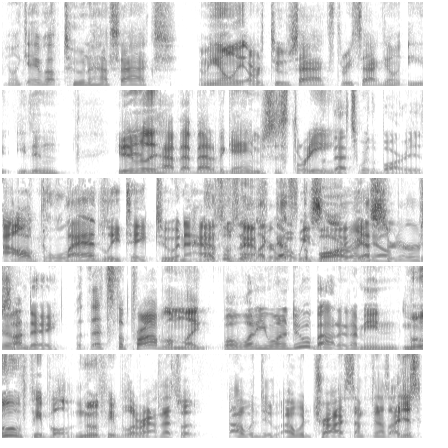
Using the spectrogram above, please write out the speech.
you only gave up two and a half sacks. I mean, he only or two sacks, three sacks. He, only, he he didn't he didn't really have that bad of a game. It's just three. But that's where the bar is. I'll gladly take two and a half That's what I'm saying, like, that's what we the bar saw right now. yesterday or Yeah. Sunday. But that's the problem. Like, well, what do you want to do about it? I mean, move people, move people around. That's what I would do. I would try something else. I just,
